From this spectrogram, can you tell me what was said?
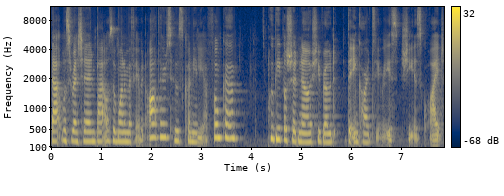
that was written by also one of my favorite authors, who's Cornelia Funke, who people should know. She wrote the Inkheart series. She is quite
